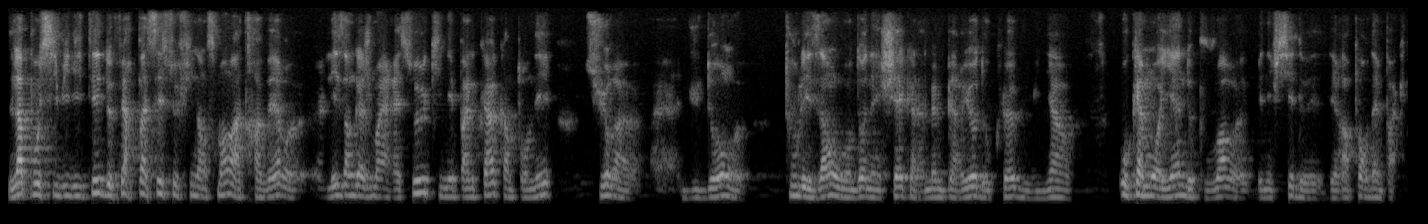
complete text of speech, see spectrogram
la possibilité de faire passer ce financement à travers euh, les engagements RSE, qui n'est pas le cas quand on est sur du don tous les ans où on donne un chèque à la même période au club où il n'y a aucun moyen de pouvoir bénéficier des rapports d'impact.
